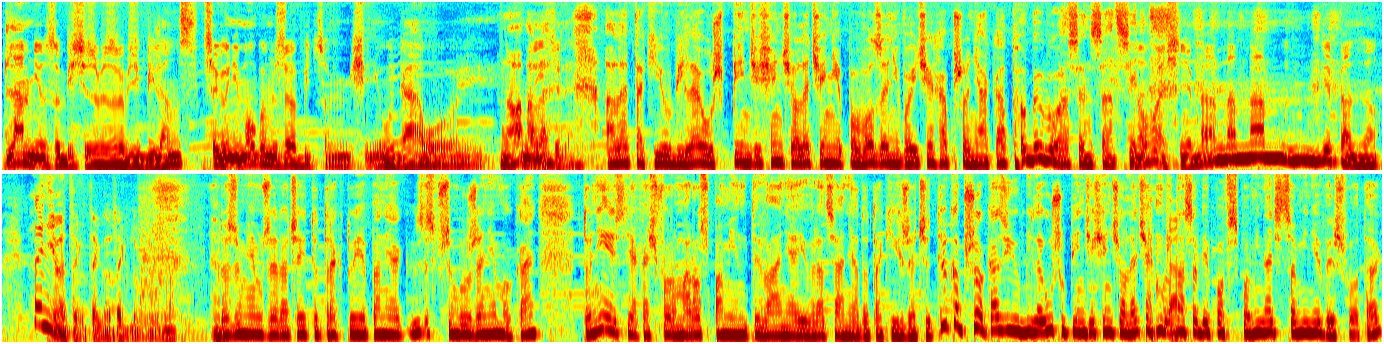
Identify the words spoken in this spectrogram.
dla mnie osobiście, żeby zrobić bilans, czego nie mogłem zrobić, co mi się nie udało. I, no, no ale, ale taki jubileusz, 50-lecie niepowodzeń Wojciecha Przoniaka, to by była sensacja. No właśnie, mam, mam, mam wie pan, no, ale nie ma tak, tego tak dobrze. No. Rozumiem, że raczej to traktuje pan jak z przymrużeniem oka. To nie jest jakaś forma rozpamiętywania i wracania do takich rzeczy, tylko przy okazji jubileuszu 50-lecia tak. można sobie powspominać, co mi nie wyszło, tak?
